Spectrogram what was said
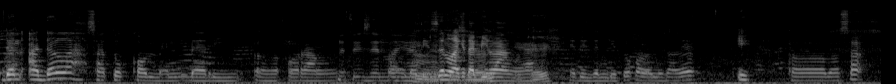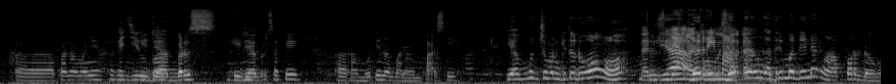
dan adalah satu komen dari eh, orang netizen lah ya. netizen lah kita bilang ya. netizen gitu kalau misalnya ih eh, masa eh, apa namanya? Pakai jilbab. hijabers hijabers tapi eh, rambutnya nampak-nampak sih. Ya ampun cuman gitu doang loh. Dan Terus dia nggak dan terima. dia- eh, nggak terima dia ngelapor dong.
